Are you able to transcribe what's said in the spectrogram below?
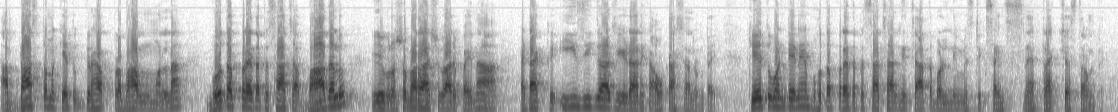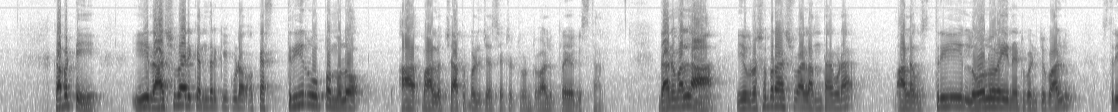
అర్ధాస్తమ కేతుగ్రహ ప్రభావం వలన భూతప్రేత పిశాచ బాధలు ఈ వృషభ రాశి వారిపైన అటాక్ ఈజీగా చేయడానికి అవకాశాలు ఉంటాయి కేతు అంటేనే భూతప్రేత పిశాచాలని చేతబడిని మిస్టిక్ సైన్సెస్ని అట్రాక్ట్ చేస్తూ ఉంటాయి. కాబట్టి ఈ రాశి వారికి అందరికీ కూడా ఒక స్త్రీ రూపములో వాళ్ళు చేతబడులు చేసేటటువంటి వాళ్ళు ప్రయోగిస్తారు. దానివల్ల ఈ వృషభ రాశి వాళ్ళంతా కూడా వాళ్ళ స్త్రీ లోలురైనటువంటి వాళ్ళు స్త్రీ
